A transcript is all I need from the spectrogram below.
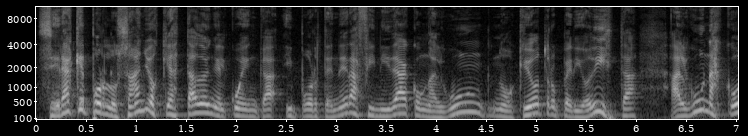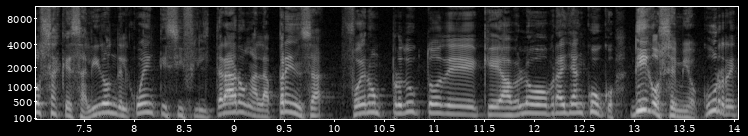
¿Será que por los años que ha estado en el Cuenca y por tener afinidad con alguno que otro periodista, algunas cosas que salieron del Cuenca y se filtraron a la prensa fueron producto de que habló Brian Cuco? Digo, se me ocurre,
